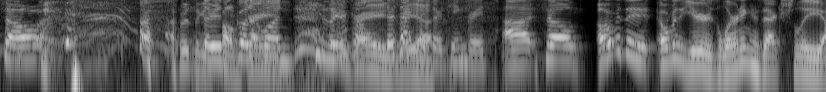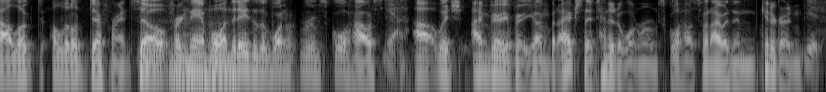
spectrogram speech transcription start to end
so. I was like Started 12 school at grades. one. I was like in grades. There's actually yeah. 13 grades. Uh, so over the over the years, learning has actually uh, looked a little different. So, for example, in the days of the one room schoolhouse, Yeah. uh, which I'm very very young, but I actually attended a one room schoolhouse when I was in kindergarten. Yes.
